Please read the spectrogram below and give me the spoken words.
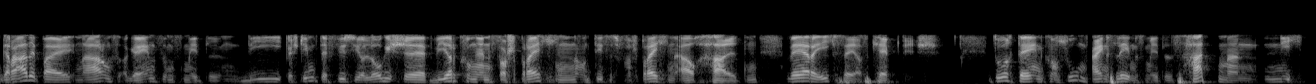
Gerade bei Nahrungsergänzungsmitteln, die bestimmte physiologische Wirkungen versprechen und dieses Versprechen auch halten, wäre ich sehr skeptisch. Durch den Konsum eines Lebensmittels hat man nicht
